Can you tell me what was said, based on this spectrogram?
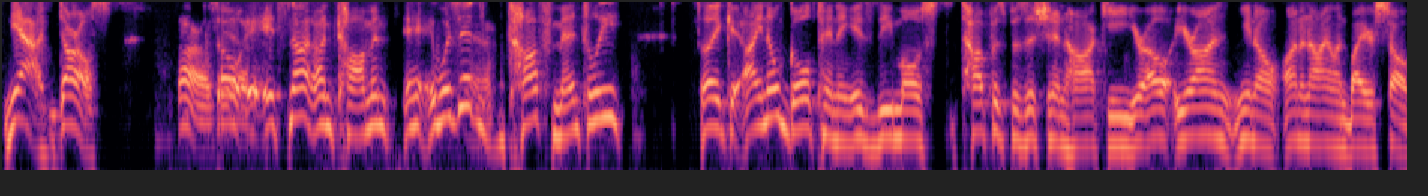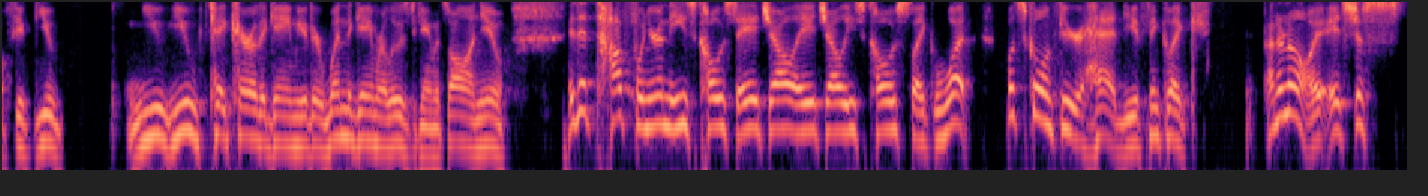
yeah, Darls. Darls. So yeah. it's not uncommon. Was it tough mentally? Like I know goaltending is the most toughest position in hockey. You're all, you're on, you know, on an island by yourself. You you you you take care of the game, either win the game or lose the game. It's all on you. Is it tough when you're in the East Coast, AHL, AHL East Coast? Like what what's going through your head? Do you think like I don't know. It's just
